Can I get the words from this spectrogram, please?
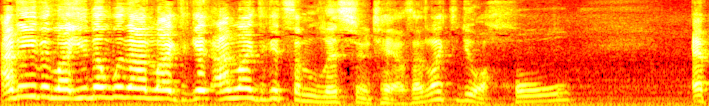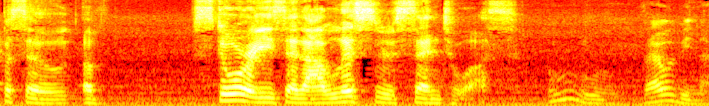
I'd even like, you know, what I'd like to get? I'd like to get some listener tales. I'd like to do a whole episode of stories that our listeners send to us. Ooh, that would be nice.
